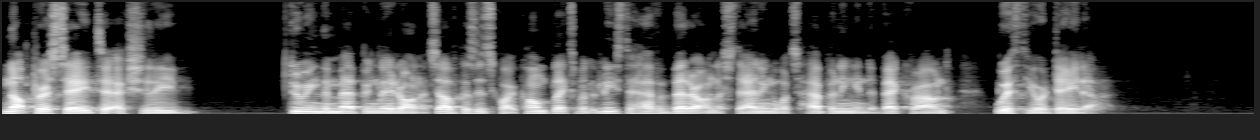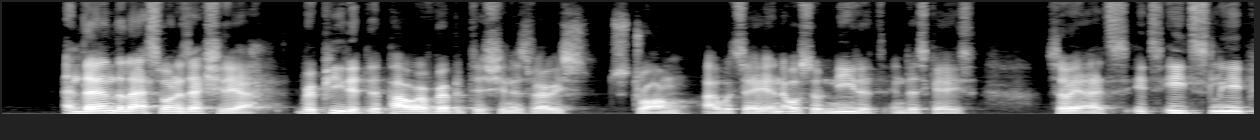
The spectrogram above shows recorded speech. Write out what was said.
Not per se to actually doing the mapping later on itself because it's quite complex, but at least to have a better understanding of what's happening in the background with your data. And then the last one is actually, yeah, repeat it. The power of repetition is very strong, I would say, and also needed in this case. So yeah, it's, it's eat, sleep,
